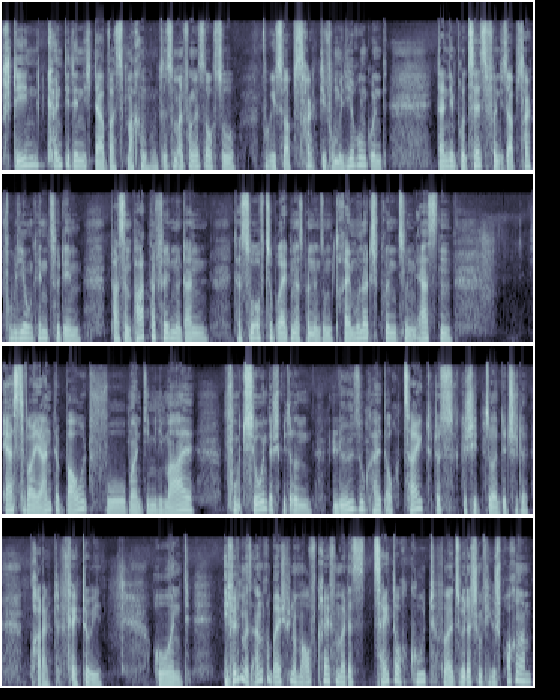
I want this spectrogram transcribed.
stehen, könnt ihr denn nicht da was machen? Und das am Anfang ist auch so wirklich so abstrakt, die Formulierung und dann den Prozess von dieser Abstraktformulierung hin zu dem passenden Partner finden und dann das so aufzubereiten, dass man in so einem Drei-Monats-Sprint so einen ersten, erste Variante baut, wo man die Minimalfunktion der späteren Lösung halt auch zeigt. Das geschieht in so einer Digital Product Factory. Und ich würde mal das andere Beispiel nochmal aufgreifen, weil das zeigt auch gut, weil wir das schon viel gesprochen haben,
